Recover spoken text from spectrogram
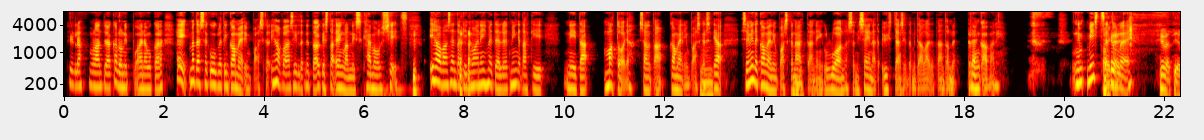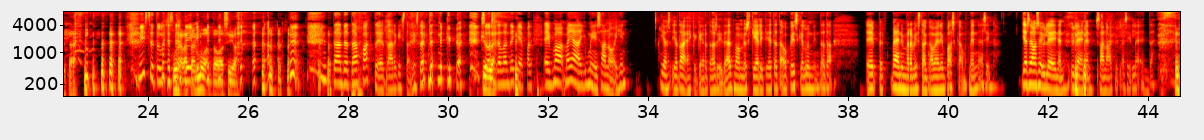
Kyllä, mulla on työkalunippu aina mukana. Hei, mä tässä googletin kamerin paska. Ihan vaan siltä, että nyt on oikeastaan englanniksi camel shit. Ihan vaan sen takia, kun mä oon ihmetellyt, että minkä takia niitä matoja sanotaan kamerin paskas. Mm. Ja se, mitä kamerin paska mm. näyttää niin kuin luonnossa, niin se ei näytä yhtään sitä, mitä laitetaan tuonne renkaan väliin. niin mistä se okay. tulee? Hyvä tietää. Mistä tulee se nimi? luontoasia. Tämä on tätä faktojen tarkistamista, mitä nykyään Kyllä. suositellaan tekemään paljon. Ei, mä, mä jään jumiin sanoihin, jos jotain ehkä kertoo siitä, että mä oon myös kielitieteitä opiskellut, niin tota, ei, mä en ymmärrä mistään kamelin paskaa, mutta mennään sinne. Ja se on se yleinen, yleinen sana kyllä sille, että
